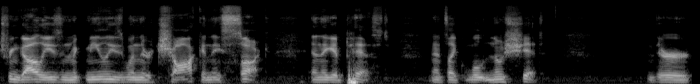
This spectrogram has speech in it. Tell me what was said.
Tringalis and McNeelys when they're chalk and they suck and they get pissed. And it's like, well, no shit. They're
